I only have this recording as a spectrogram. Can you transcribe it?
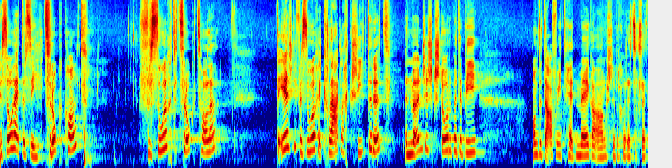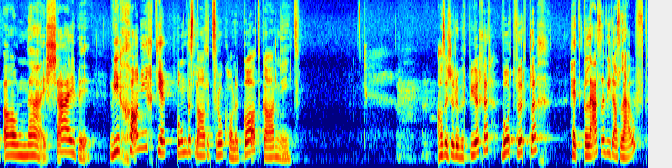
So hat er sie zurückgeholt, versucht zurückzuholen. Der erste Versuch hat kläglich gescheitert. Ein Mensch ist gestorben dabei. Und der David hat mega Angst bekommen. Er hat sich gesagt, oh nein, Scheibe. Wie kann ich die Bundeslade zurückholen? Geht gar nicht. Also ist er über Bücher, wortwörtlich, hat gelesen, wie das läuft.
